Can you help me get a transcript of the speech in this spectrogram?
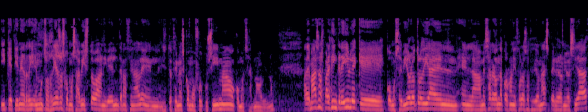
y que tiene muchos riesgos, como se ha visto a nivel internacional en, en situaciones como Fukushima o como Chernóbil. ¿no? Además, nos parece increíble que, como se vio el otro día en, en la mesa redonda que organizó la Asociación ASPER de la universidad,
